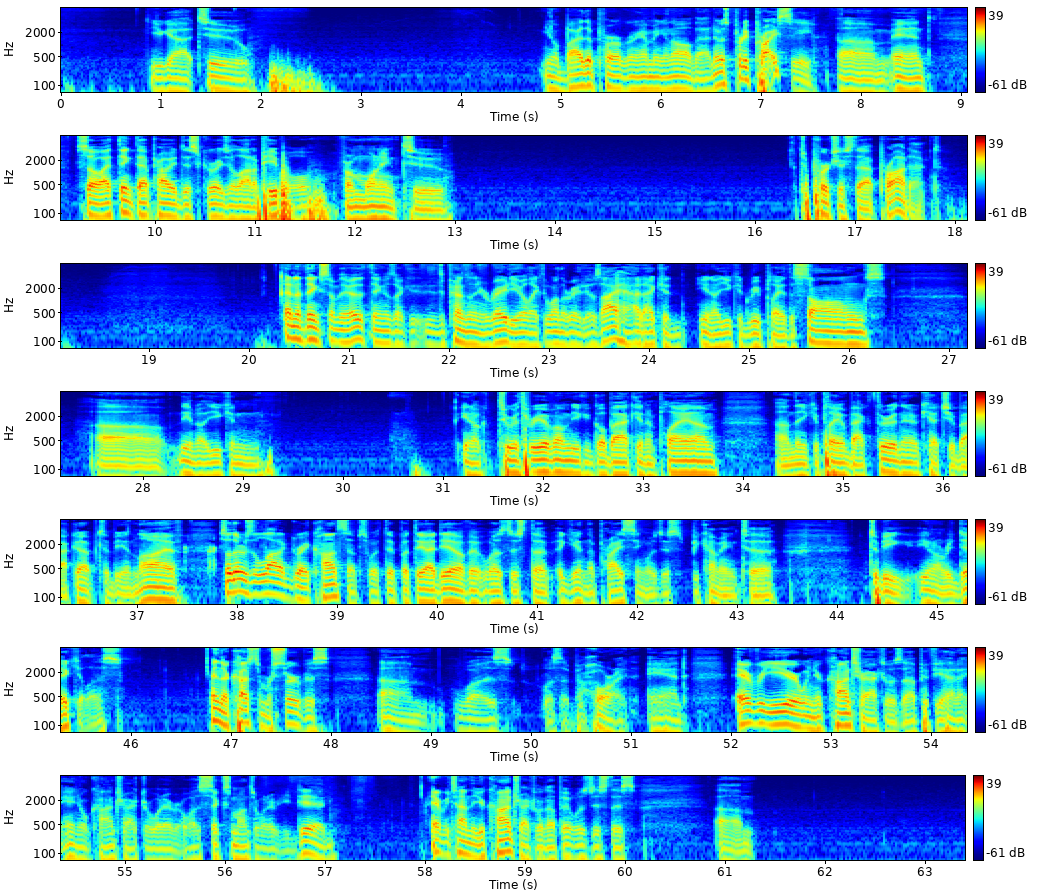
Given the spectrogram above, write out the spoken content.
you got to you know buy the programming and all that and it was pretty pricey um, and So I think that probably discouraged a lot of people from wanting to to purchase that product. And I think some of the other things, like it depends on your radio. Like the one of the radios I had, I could, you know, you could replay the songs. Uh, you know, you can, you know, two or three of them, you could go back in and play them. Um, then you could play them back through, and then it would catch you back up to being live. So there was a lot of great concepts with it, but the idea of it was just the again the pricing was just becoming to to be you know ridiculous, and their customer service um, was was abhorrent. And every year when your contract was up, if you had an annual contract or whatever it was, six months or whatever you did, every time that your contract went up, it was just this um,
